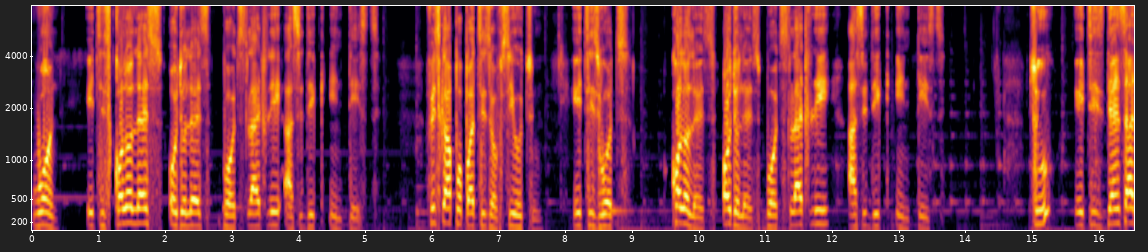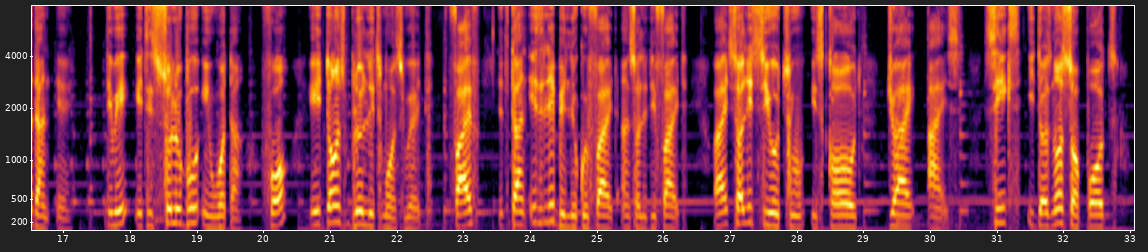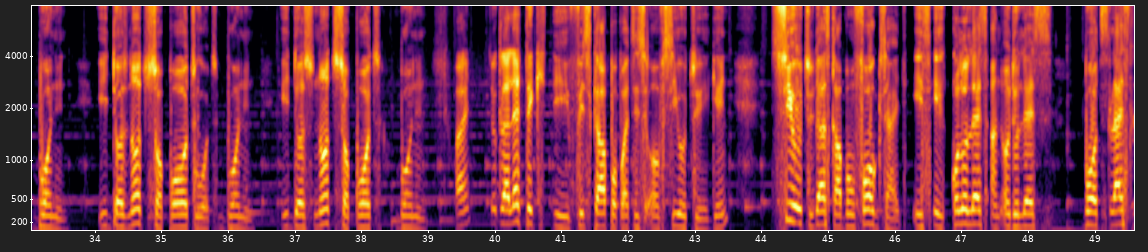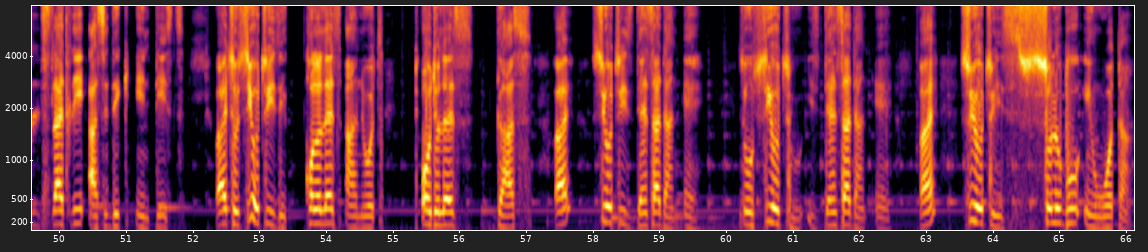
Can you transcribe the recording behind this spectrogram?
1. It is colorless, odorless, but slightly acidic in taste. Physical properties of CO2 It is what? Colorless, odorless, but slightly acidic in taste. 2. It is denser than air. 3. It is soluble in water. 4. It turns blue litmus red. 5. It can easily be liquefied and solidified right? Solid co2 is called dry ice. 6 it does not support burning. It does not support what? Burning. It does not support burning. Right? So class let's take the physical properties of co2 again. Co2 that's carbon dioxide is a colorless and odorless but slightly slightly acidic in taste. Right? So co2 is a colorless and what? Odorless gas right? Co2 is denser than air. So co2 is denser than air right? Co2 is soluble in water.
